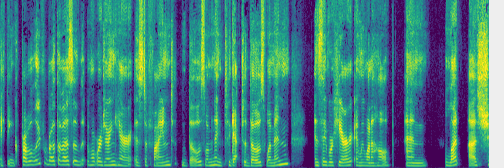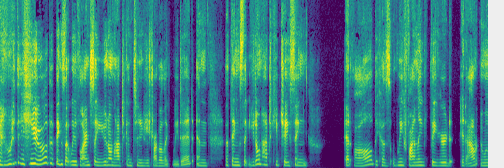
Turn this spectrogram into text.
I think probably for both of us, and what we're doing here is to find those women and to get to those women and say we're here and we want to help and let us share with you the things that we've learned so you don't have to continue to struggle like we did and the things that you don't have to keep chasing at all because we finally figured it out and we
